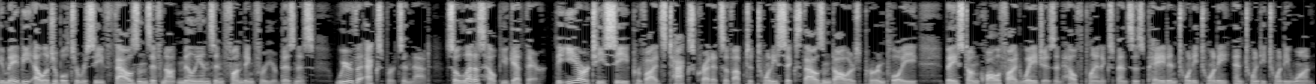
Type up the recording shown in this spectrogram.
You may be eligible to receive thousands, if not millions, in funding for your business. We're the experts in that, so let us help you get there. The ERTC provides tax credits of up to $26,000 per employee based on qualified wages and health plan expenses paid in 2020 and 2021.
